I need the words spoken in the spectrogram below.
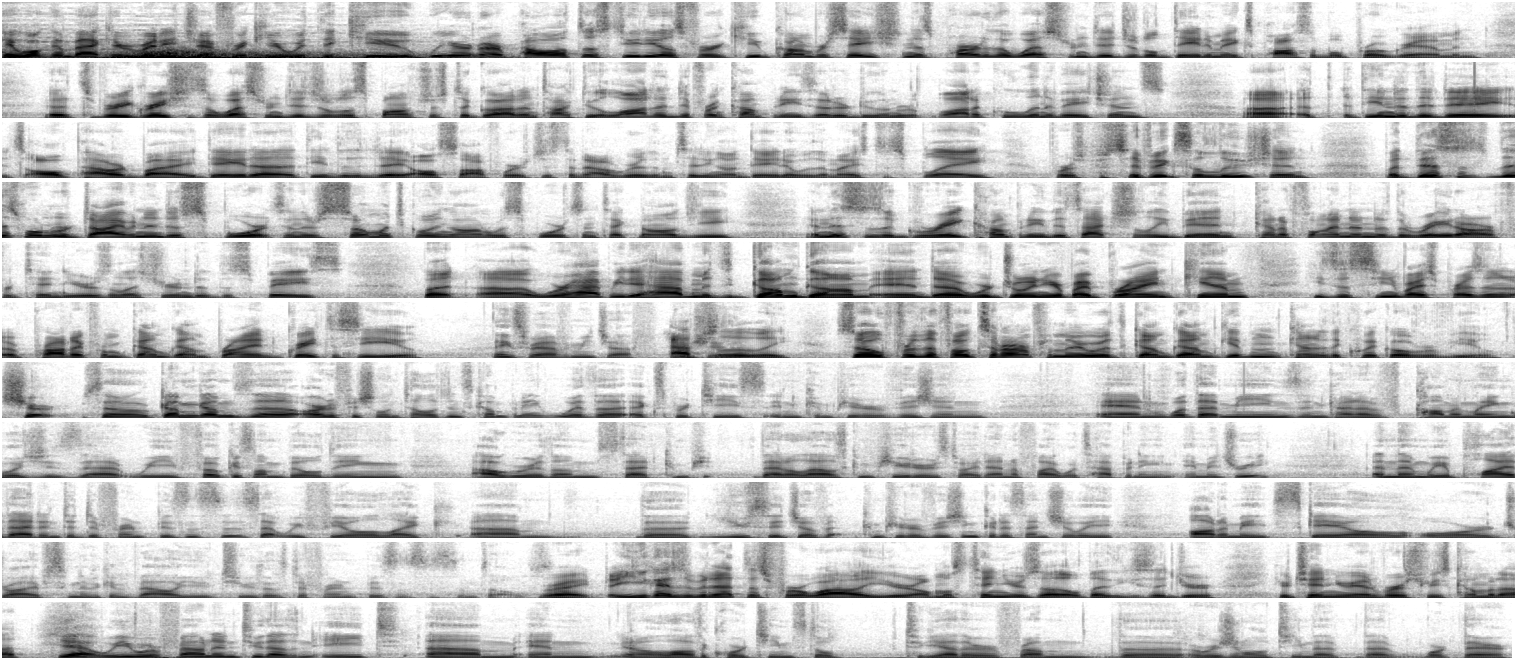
Hey, welcome back everybody. Jeff Frick here with theCUBE. We are in our Palo Alto studios for a CUBE conversation as part of the Western Digital Data Makes Possible program. And it's very gracious of Western Digital to sponsor us to go out and talk to a lot of different companies that are doing a lot of cool innovations. Uh, at, at, the end of the day, it's all powered by data. At the end of the day, all software is just an algorithm sitting on data with a nice display for a specific solution. But this is this one we're diving into sports, and there's so much going on with sports and technology, and this is a great company that's actually been kind of flying under the radar for 10 years, unless you're into the space. But uh, we're happy to have him, it's GumGum. and uh, we're joined here by Brian Kim. He's the Senior Vice President of Product from GumGum. Brian, great to see you. Thanks for having me, Jeff. Absolutely. So for the folks that aren't familiar with GumGum, give them kind of the quick overview. Sure, so GumGum's an artificial intelligence company with uh, expertise in computer vision. And what that means in kind of common language is that we focus on building algorithms that, that allows computers to identify what's happening in imagery. And then we apply that into different businesses that we feel like um, the usage of computer vision could essentially automate, scale, or drive significant value to those different businesses themselves. Right, you guys have been at this for a while, you're almost 10 years old, I think you said your, your 10 year anniversary is coming up. Yeah, we were founded in 2008, um, and you know, a lot of the core team still together from the original team that, that worked there.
